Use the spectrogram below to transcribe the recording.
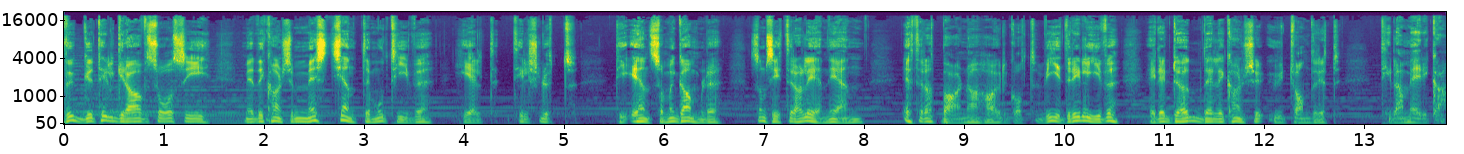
vugge til grav, så å si, med det kanskje mest kjente motivet helt til slutt. De ensomme gamle som sitter alene igjen etter at barna har gått videre i livet, eller dødd, eller kanskje utvandret til Amerika.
